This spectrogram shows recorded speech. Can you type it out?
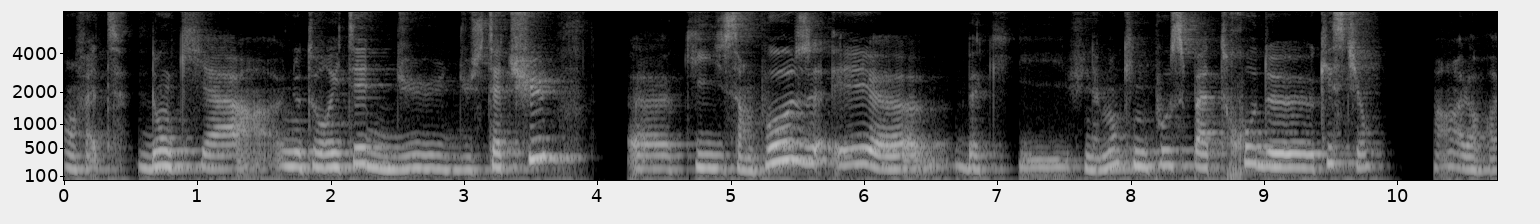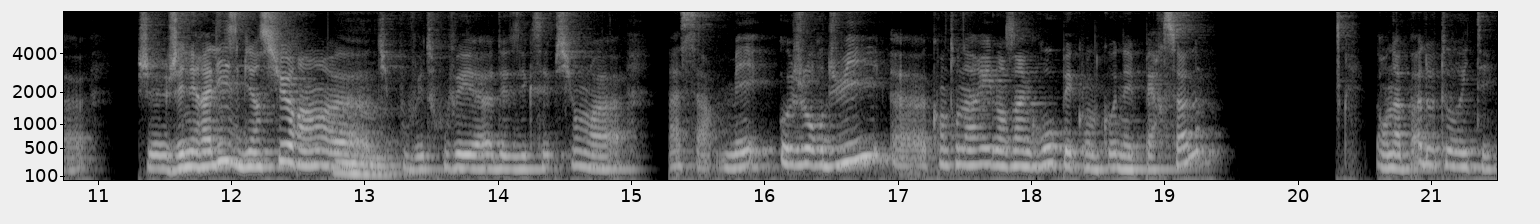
en fait. Donc il y a une autorité du, statut qui s'impose et bah, qui finalement qui ne pose pas trop de questions. Hein, alors je généralise bien sûr, hein, euh, hmm. tu pouvais trouver euh, des exceptions euh, à ça. Mais aujourd'hui, quand on arrive dans un groupe et qu'on ne connaît personne, on n'a pas d'autorité.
